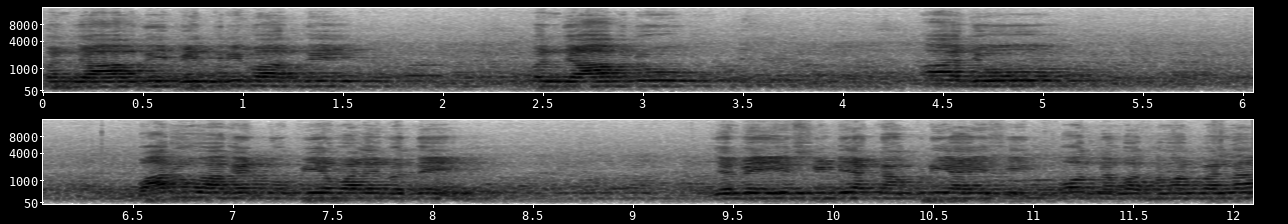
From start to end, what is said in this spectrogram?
ਪੰਜਾਬ ਦੀ ਬਿਹਤਰੀ ਵਾਸਤੇ, ਪੰਜਾਬ ਨੂੰ ਆ ਜੋ ਬਾਹਰੋਂ ਆ ਕੇ ਟੋਪੀਆਂ ਵਾਲੇ ਬੰਦੇ, ਜਿਵੇਂ ਈਸਟ ਇੰਡੀਆ ਕੰਪਨੀ ਆਈ ਸੀ, ਬਹੁਤ ਲੰਬਾ ਸਮਾਂ ਪਹਿਲਾਂ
